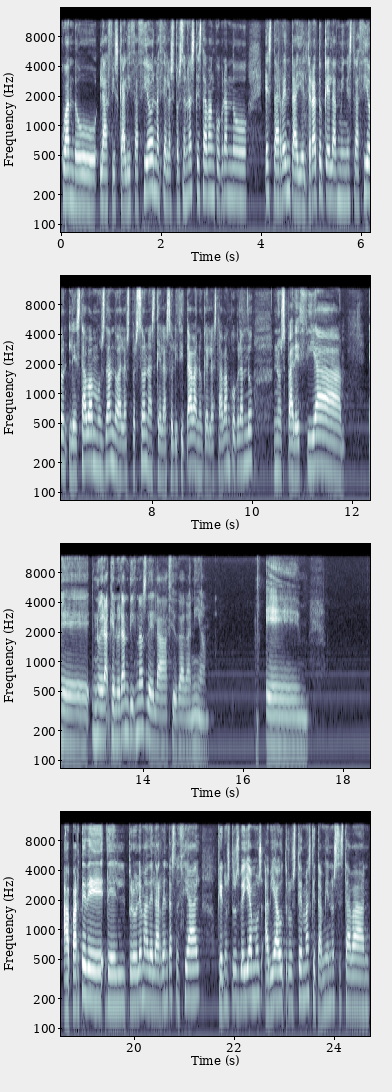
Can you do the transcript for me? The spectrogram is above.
cuando la fiscalización hacia las personas que estaban cobrando esta renta y el trato que la Administración le estábamos dando a las personas que la solicitaban o que la estaban cobrando nos parecía eh, no era, que no eran dignas de la ciudadanía. Eh, aparte del problema de la renta social que nosotros veíamos, había otros temas que también nos estaban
